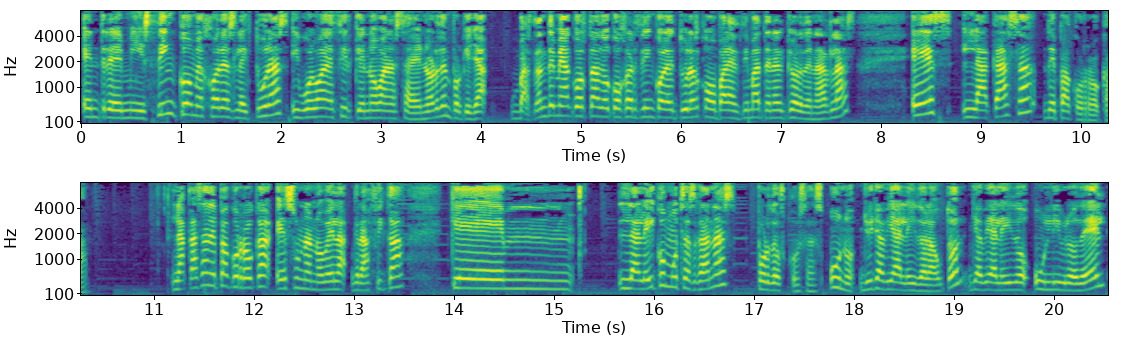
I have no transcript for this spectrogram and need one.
entre mis cinco mejores lecturas, y vuelvo a decir que no van a estar en orden porque ya bastante me ha costado coger cinco lecturas como para encima tener que ordenarlas, es La casa de Paco Roca. La casa de Paco Roca es una novela gráfica que mmm, la leí con muchas ganas por dos cosas. Uno, yo ya había leído al autor, ya había leído un libro de él,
